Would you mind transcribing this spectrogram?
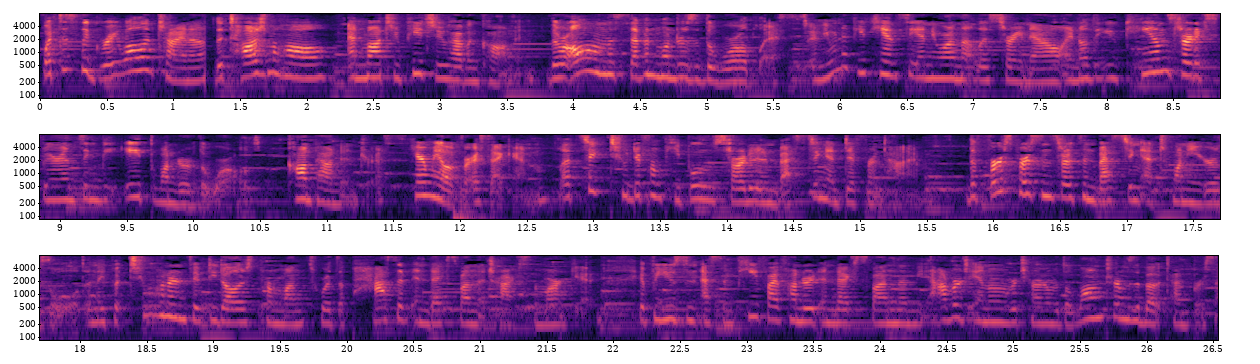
What does the Great Wall of China, the Taj Mahal, and Machu Picchu have in common? They're all on the Seven Wonders of the World list, and even if you can't see anywhere on that list right now, I know that you can start experiencing the eighth wonder of the world compound interest. Hear me out for a second. Let's take two different people who started investing at different times. The first person starts investing at 20 years old, and they put $250 per month towards a passive index fund that tracks the market. If we used an S&P 500 index fund, then the average annual return over the long term is about 10%.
